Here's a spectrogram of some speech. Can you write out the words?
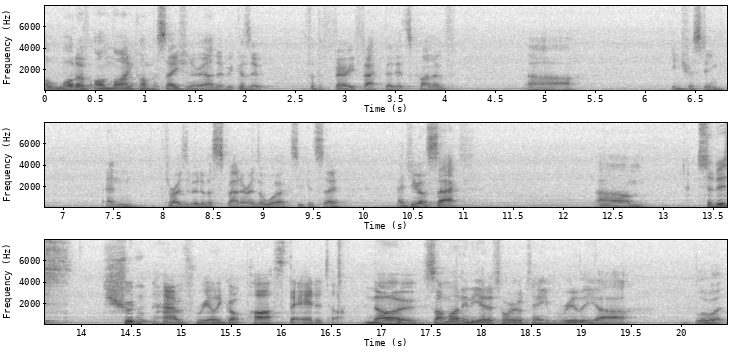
a lot of online conversation around it because it, for the very fact that it's kind of uh, interesting and throws a bit of a spanner in the works, you could say. And she got sacked. Um, So this shouldn't have really got past the editor. no, someone in the editorial team really uh, blew it,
